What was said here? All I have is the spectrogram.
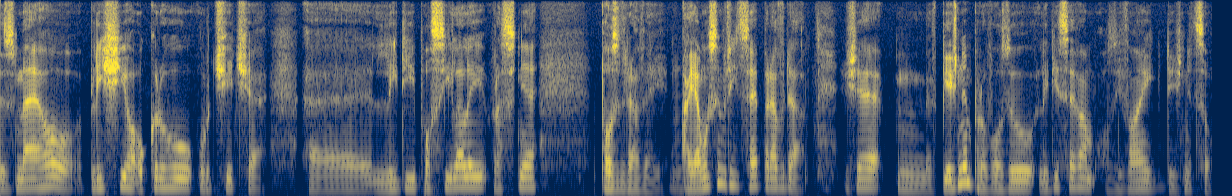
z mého blížšího okruhu určitě uh, lidi posílali vlastně pozdravy. A já musím říct, co je pravda, že mm, v běžném provozu lidi se vám ozývají, když něco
